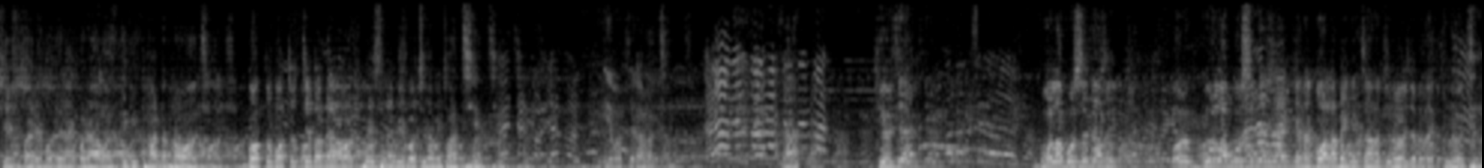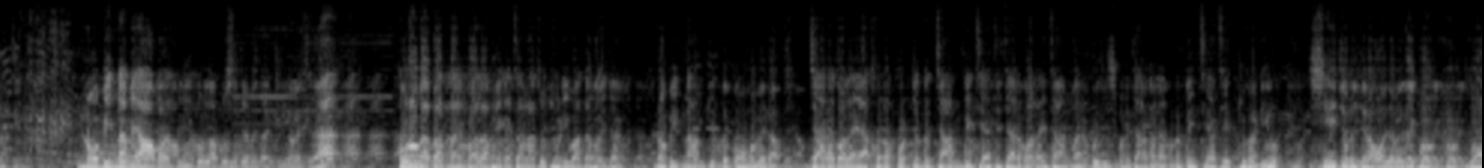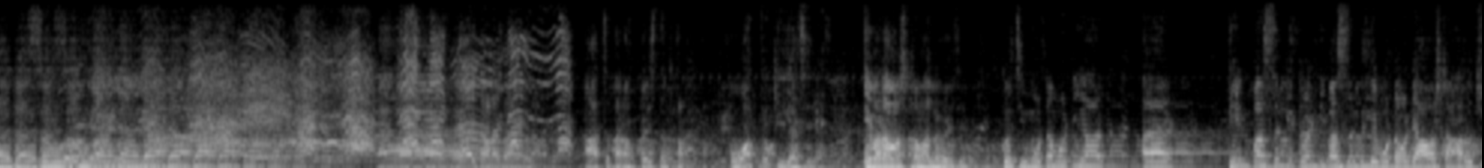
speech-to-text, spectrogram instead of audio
শেষবারের মধ্যে একবার আওয়াজ দিবি ফাটানো আওয়াজ গত বছর যেভাবে আওয়াজ পেয়েছিলাম এবছর আমি পাচ্ছি এবছর আর পাচ্ছি না। হ্যাঁ? কি হয়েছে? গলা বসে যাবে? ওই গলা বসে যায় না গলা ভেঙে চানাচুর হয়ে যাবে তা কি হয়েছে? নবীর নামে আওয়াজ দিবি, গলা বসে যাবে কি হয়েছে হ্যাঁ? কোনো ব্যাপার নয় গলা ভেঙে চানাচুর ঝুড়ি বাঁধা হয়ে যাক। নবীর নাম কিন্তু কম হবে না। যার গলায় এখনও পর্যন্ত যান বেঁচে আছে, যার গলায় যান মানে বুঝিস মানে যার গলায় এখনও বেঁচে আছে একটুখানিও, সেই জোরে জোরে আওয়াজ হবে, দেখব। আচ্ছা দাঁড়া হয়েছে তো। ও তো কি আছে? এবার আওয়াজটা ভালো হয়েছে। কচি মোটামুটি আর টেন পার্সেন্ট কি টোয়েন্টি পার্সেন্ট দিলে মোটামুটি আওয়াজটা আরও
